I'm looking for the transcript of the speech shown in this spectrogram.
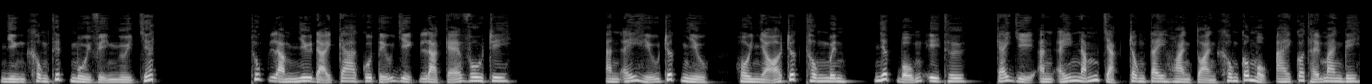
nhưng không thích mùi vị người chết. Thúc làm như đại ca của Tiểu Diệt là kẻ vô tri. Anh ấy hiểu rất nhiều, hồi nhỏ rất thông minh, nhất bổn y thư, cái gì anh ấy nắm chặt trong tay hoàn toàn không có một ai có thể mang đi.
